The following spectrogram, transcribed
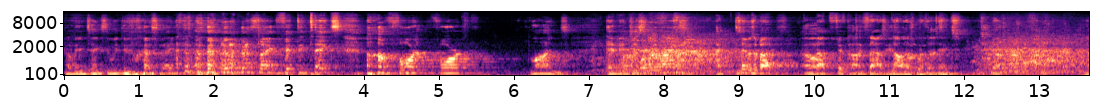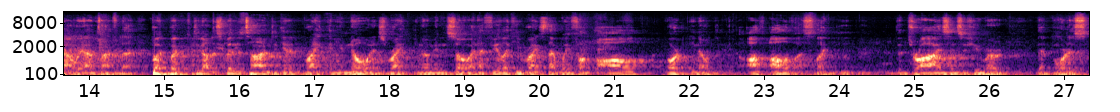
How many takes did we do last night? it was like 50 takes of four four lines, and it just. I, So it was about Oh, about uh, thousand dollars worth of takes. no, we don't have time for that. But but you know, to spend the time to get it right, and you know when it's right, you know what I mean. And so, and I feel like he writes that way for all, or you know, all, all of us. Like the dry sense of humor that Bortus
